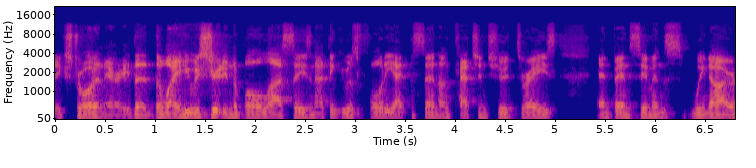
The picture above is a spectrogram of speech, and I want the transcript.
extraordinary the, the way he was shooting the ball last season. I think he was 48% on catch and shoot threes. And Ben Simmons, we know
